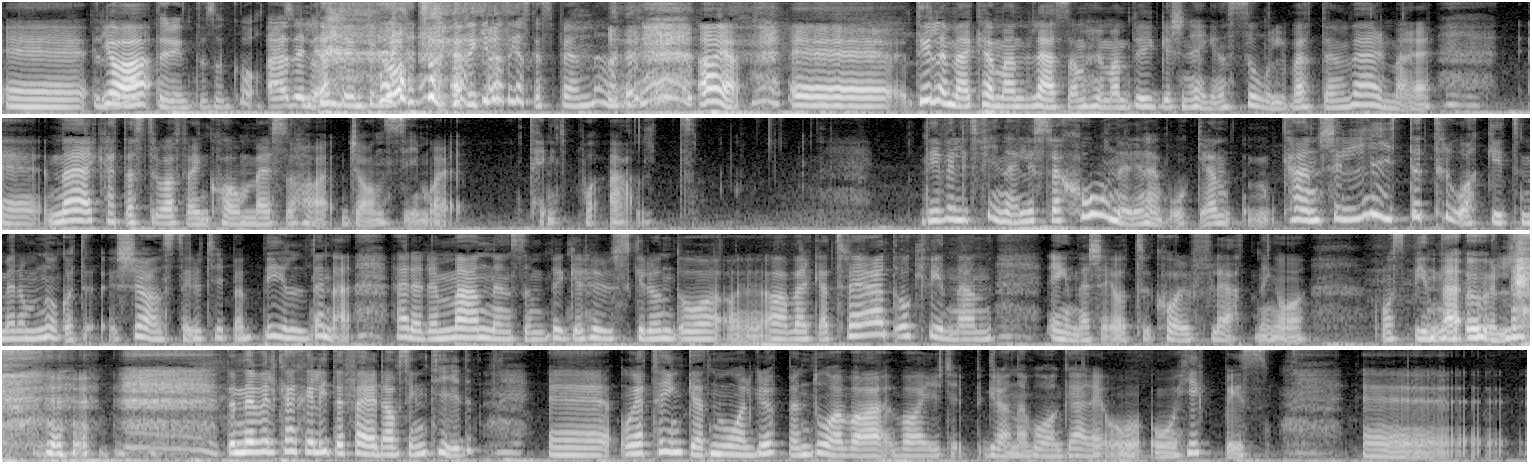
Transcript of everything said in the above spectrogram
Eh, det ja, låter inte så gott. Ja, det låter inte gott. jag tycker det låter ganska spännande. Ah, ja. Eh, till och med kan man läsa om hur man bygger sin egen solvattenvärmare. Eh, när katastrofen kommer så har John Seymour tänkt på allt. Det är väldigt fina illustrationer i den här boken. Kanske lite tråkigt med de något könsstereotypa bilderna. Här är det mannen som bygger husgrund och eh, avverkar träd och kvinnan ägnar sig åt korvflätning och och spinna ull. den är väl kanske lite färgad av sin tid. Eh, och jag tänker att målgruppen då var, var ju typ gröna vågare och, och hippies. Eh,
